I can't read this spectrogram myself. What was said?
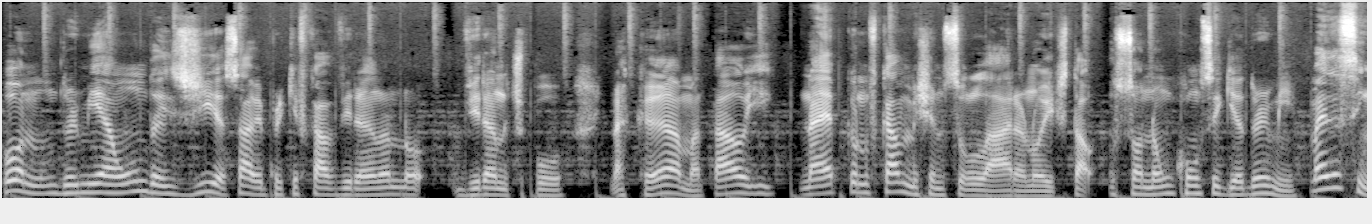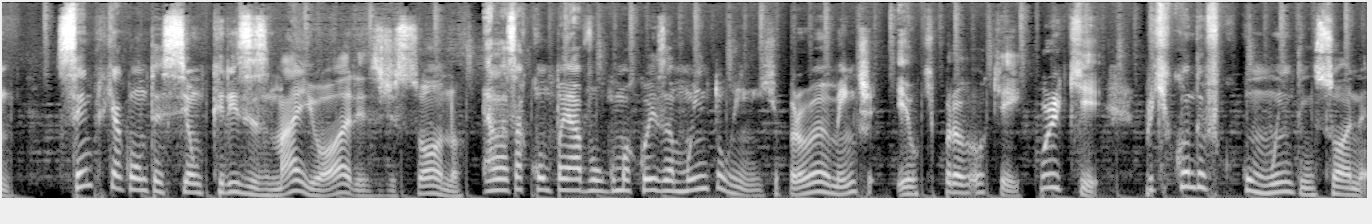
pô, não dormia um, dois dias, sabe? Porque ficava virando, no, virando tipo, na cama tal. E na época eu não ficava mexendo no celular à noite tal. Eu só não conseguia dormir. Mas assim, Sempre que aconteciam crises maiores de sono, elas acompanhavam alguma coisa muito ruim, que provavelmente eu que provoquei. Por quê? Porque quando eu fico com muita insônia,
